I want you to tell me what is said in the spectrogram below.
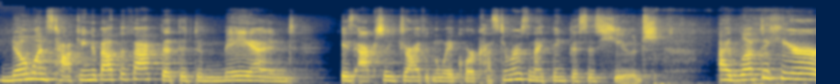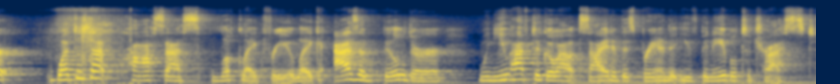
No one's talking about the fact that the demand is actually driving away core customers. And I think this is huge. I'd love to hear what does that process look like for you? Like as a builder, when you have to go outside of this brand that you've been able to trust,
